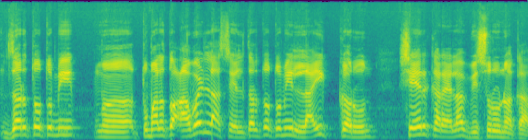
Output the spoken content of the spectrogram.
जर तो तुम्ही तुम्हाला तो आवडला असेल तर तो तुम्ही लाईक करून शेअर करायला विसरू नका.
